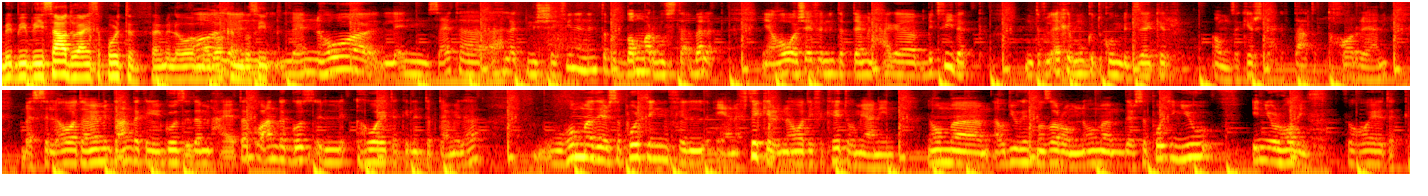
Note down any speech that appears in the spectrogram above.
بي- بي- بيساعدوا يعني supportive فاهم؟ اللي هو الموضوع آه، كان لأن- بسيط. لأن هو لأن ساعتها أهلك مش شايفين إن أنت بتدمر مستقبلك. يعني هو شايف إن أنت بتعمل حاجة بتفيدك. أنت في الآخر ممكن تكون بتذاكر أو ما تذاكرش دي حاجة بتاعتك أنت حر يعني. بس اللي هو تمام انت عندك الجزء ده من حياتك وعندك جزء اللي- هوايتك اللي انت بتعملها. وهم they're supporting في ال... يعني افتكر ان هو دي فكرتهم يعني ان هم أو دي وجهة نظرهم ان هم they're supporting you in your hobbies في هواياتك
